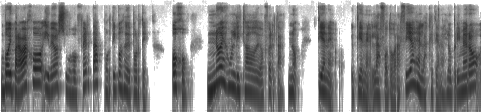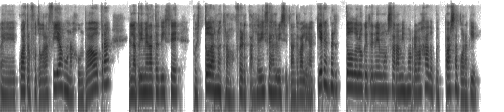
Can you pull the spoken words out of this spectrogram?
Voy para abajo y veo sus ofertas por tipos de deporte. Ojo, no es un listado de ofertas, no. Tiene tiene las fotografías en las que tienes lo primero, eh, cuatro fotografías, una junto a otra. En la primera te dice, pues todas nuestras ofertas. Le dices al visitante, vale, ¿quieres ver todo lo que tenemos ahora mismo rebajado? Pues pasa por aquí.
